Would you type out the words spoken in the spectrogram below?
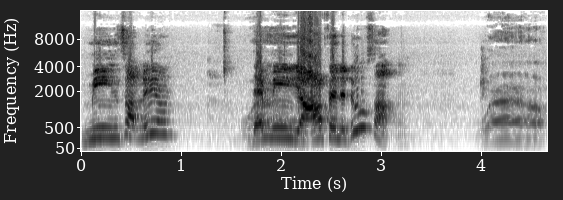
means something to him? That means y'all finna do something. Wow.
